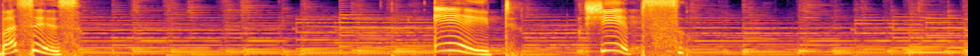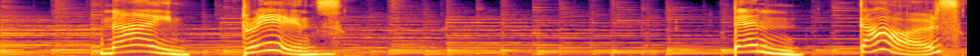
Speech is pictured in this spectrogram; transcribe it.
buses. 8 ships. 9 trains. 10 cars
